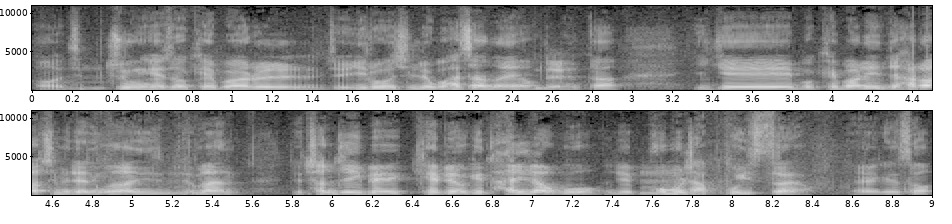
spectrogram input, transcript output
어, 집중해서 개발을 이제 이루어지려고 하잖아요. 네. 그러니까 이게 뭐 개발이 이제 하루 아침에 되는 건 아니지만 이제 천지 개벽이 타려고 이제 폼을 음. 잡고 있어요. 예, 그래서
